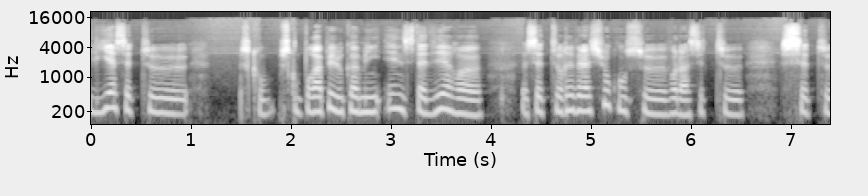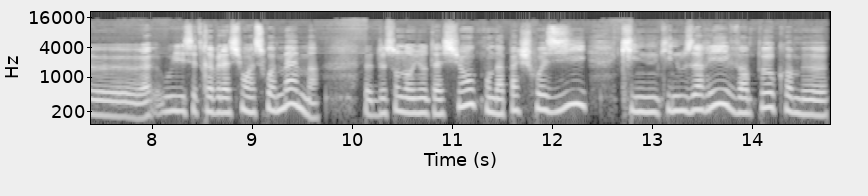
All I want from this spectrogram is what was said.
y a cette, ce qu'on pourrait appeler le coming in, c'est-à-dire euh, cette révélation qu'on se voilà cette cette euh, oui cette révélation à soi-même euh, de son orientation qu'on n'a pas choisi, qui, qui nous arrive un peu comme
